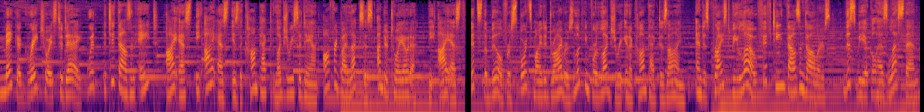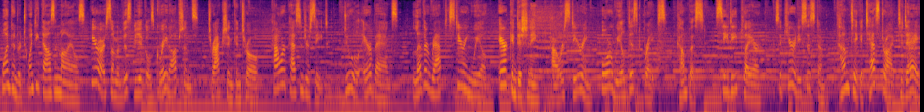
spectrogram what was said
Make a great choice today with The 2008 IS. The IS is the compact luxury sedan offered by Lexus under Toyota. The IS fits the bill for sports-minded drivers looking for luxury in a compact design and is priced below $15,000. This vehicle has less than 120,000 miles. Here are some of this vehicle's great options. Traction control, power passenger seat, dual airbags, leather-wrapped steering wheel, air conditioning, power steering, four-wheel disc brakes, compass, CD player, security system. Come take a test drive today.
